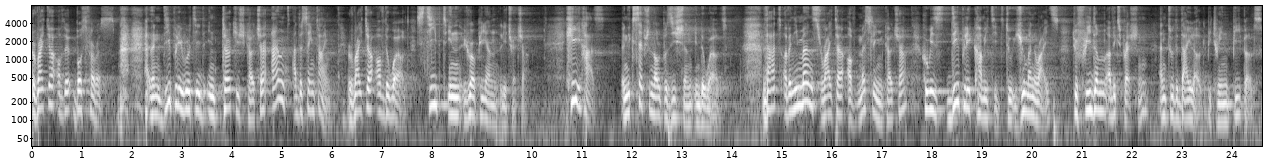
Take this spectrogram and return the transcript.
a writer of the Bosphorus, and deeply rooted in Turkish culture, and at the same time, a writer of the world, steeped in European literature. He has an exceptional position in the world that of an immense writer of Muslim culture who is deeply committed to human rights, to freedom of expression, and to the dialogue between peoples.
